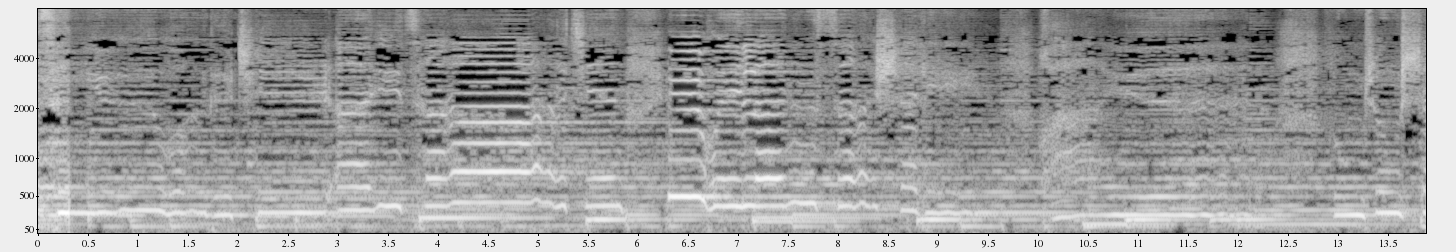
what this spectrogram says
曾与我的挚爱擦肩，于蔚蓝色沙粒花园，风中消。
